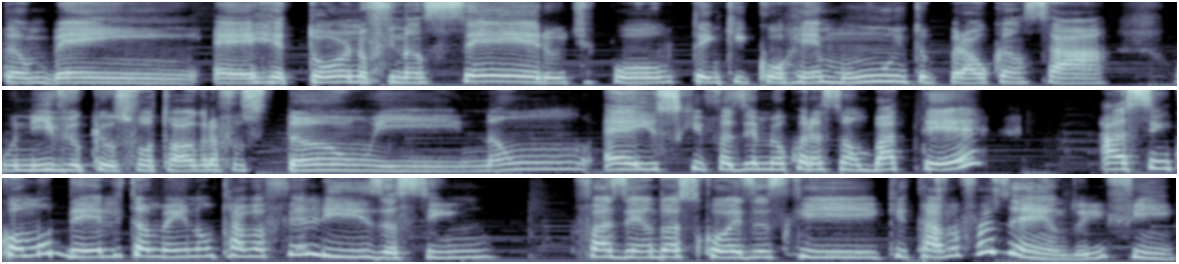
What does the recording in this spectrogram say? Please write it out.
também é, retorno financeiro, tipo, ou tem que correr muito para alcançar o nível que os fotógrafos estão, e não é isso que fazia meu coração bater, assim como o dele também não estava feliz, assim, fazendo as coisas que estava fazendo, enfim.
